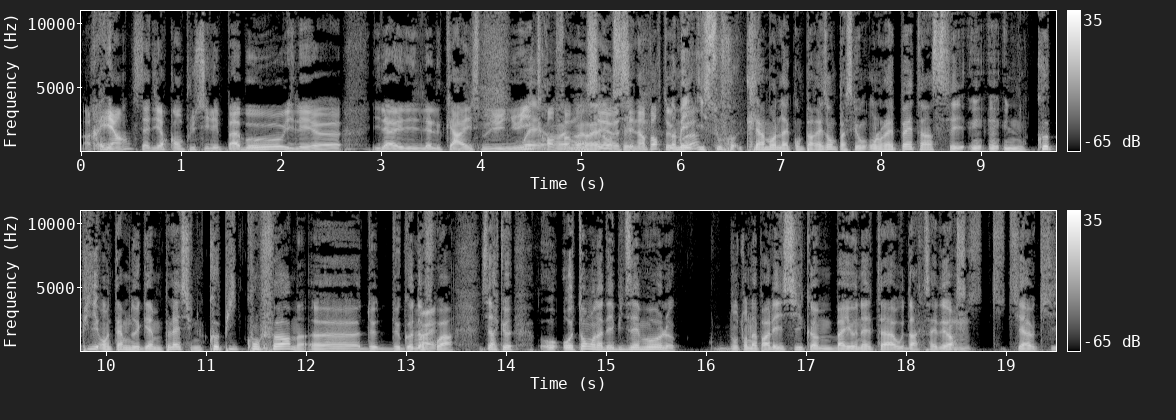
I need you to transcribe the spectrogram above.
rien, c'est-à-dire qu'en plus il est pas beau, il est euh, il a il a le charisme d'une huître. Ouais, enfin ouais, bon c'est non, Non mais il souffre clairement de la comparaison parce qu'on le répète, hein, c'est une, une copie en termes de gameplay, c'est une copie conforme euh, de, de God of Ouais. War. C'est-à-dire que au- autant on a des beat'em all dont on a parlé ici comme Bayonetta ou Darksiders Mm. qui, qui, a- qui,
